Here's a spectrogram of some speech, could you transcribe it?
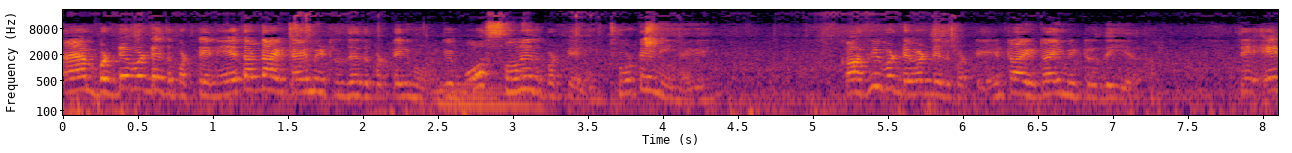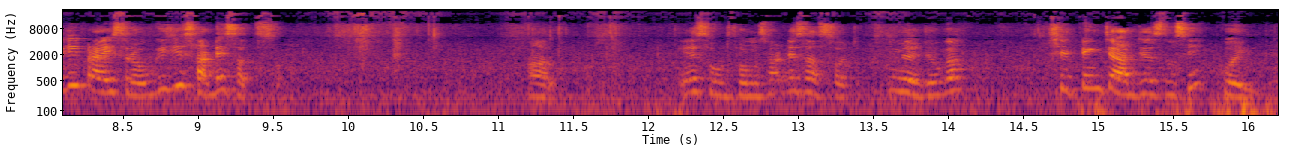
ਐ ਵੱਡੇ ਵੱਡੇ ਦੁਪੱਟੇ ਨੇ, ਇਹ ਤਾਂ 2.5 ਮੀਟਰ ਦੇ ਦੁਪੱਟੇ ਹੀ ਹੋਣਗੇ। ਬਹੁਤ ਸੋਹਣੇ ਦੁਪੱਟੇ ਨੇ, ਛੋਟੇ ਨਹੀਂ ਹੈਗੇ। ਕਾਫੀ ਵੱਡੇ ਵੱਡੇ ਦੁਪੱਟੇ ਨੇ 2.5 ਮੀਟਰ ਦੇ ਹੀ ਆ ਤਾਂ। ਤੇ ਇਹਦੀ ਪ੍ਰਾਈਸ ਰਹੂਗੀ ਜੀ 750 ਹਾਂ, ਇਹ ਸੂਟ ਤੁਹਾਨੂੰ 750 ਚ ਮਿਲ ਜਾਊਗਾ। ਸ਼ਿਪਿੰਗ ਚਾਰजेस ਤੁਸੀਂ ਕੋਈ ਨਹੀਂ ਦੇਣੇ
